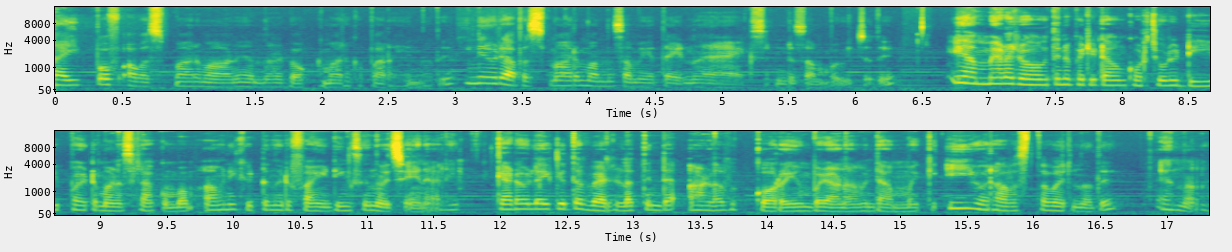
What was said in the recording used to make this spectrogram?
ടൈപ്പ് ഓഫ് അവസ്മാരമാണ് എന്നാണ് ഡോക്ടർമാരൊക്കെ പറയുന്നത്. ഇങ്ങനെ ഒരു അവസ്മാരം വന്ന സമയത്തായിരുന്നു ആക്സിഡന്റ് സംഭവിച്ചത്. ഈ അമ്മയുടെ രോഗത്തിനെ പറ്റിയിട്ട് അവൻ കുറച്ചുകൂടി ഡീപ്പായിട്ട് മനസ്സിലാക്കുമ്പം അവന് കിട്ടുന്ന ഒരു ഫൈൻഡിങ്സ് എന്ന് വെച്ച് കഴിഞ്ഞാൽ കടവിലേക്കത്തെ വെള്ളത്തിന്റെ അളവ് കുറയുമ്പോഴാണ് അവന്റെ അമ്മയ്ക്ക് ഈ ഒരു അവസ്ഥ വരുന്നത്. എന്നാണ്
